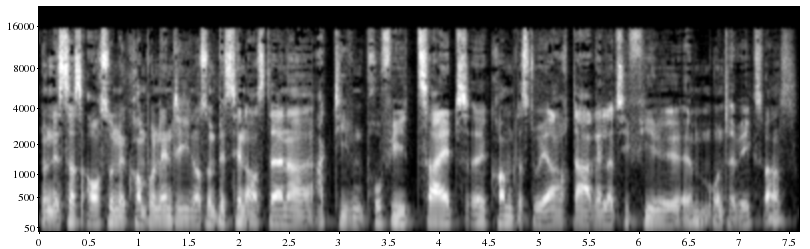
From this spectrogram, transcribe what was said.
Und ist das auch so eine Komponente, die noch so ein bisschen aus deiner aktiven Profizeit äh, kommt, dass du ja auch da relativ viel ähm, unterwegs warst?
